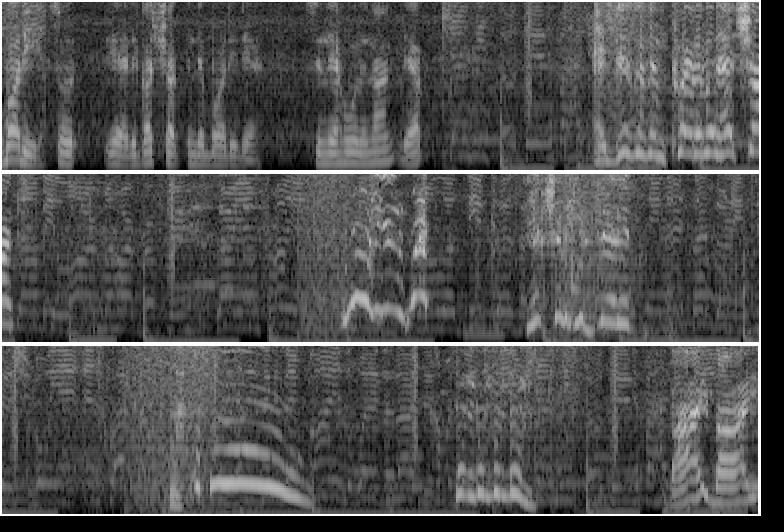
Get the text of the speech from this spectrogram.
body so yeah they got shot in the body there see they're holding on yep hey this is incredible headshots. Whoa, he, what? He actually evaded boom boom boom boom. Bye bye.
